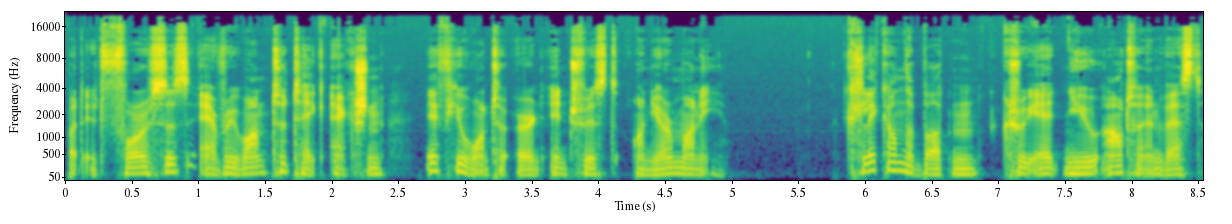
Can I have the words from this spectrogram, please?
but it forces everyone to take action if you want to earn interest on your money. Click on the button Create New Auto Invest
